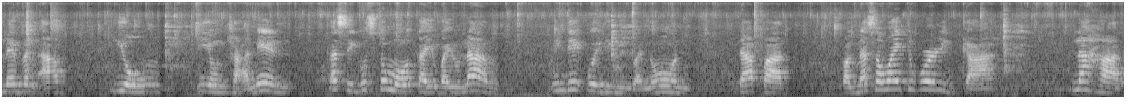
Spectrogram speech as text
level up yung iyong channel. Kasi gusto mo kayo-kayo lang. Hindi pwedeng ganoon. Dapat pag nasa white world ka, lahat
